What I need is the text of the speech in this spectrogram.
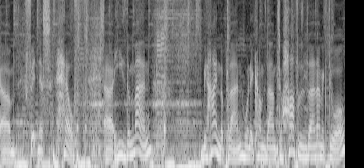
um, fitness, health. Uh, he's the man behind the plan when it comes down to half of the dynamic duo.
